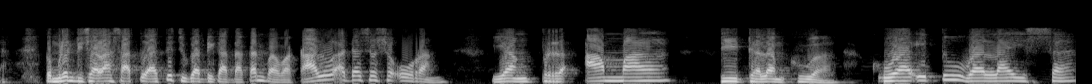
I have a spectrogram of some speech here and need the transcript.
Ya. Kemudian di salah satu hadis juga dikatakan bahwa kalau ada seseorang yang beramal di dalam gua, gua itu walaisa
